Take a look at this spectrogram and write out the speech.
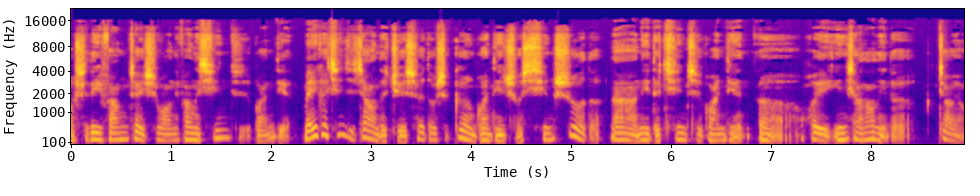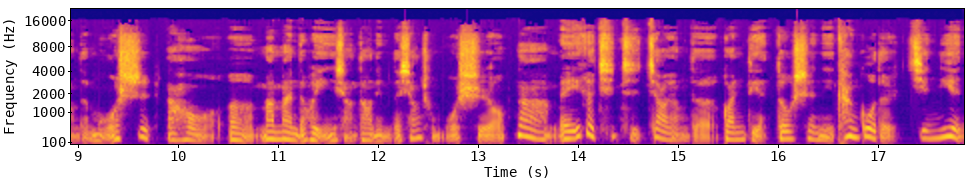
我是立方，这也是王立方的亲子观点。每一个亲子教养的决策都是个人观点所形设的。那你的亲子观点，呃，会影响到你的教养的模式，然后呃，慢慢的会影响到你们的相处模式哦。那每一个亲子教养的观点，都是你看过的经验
